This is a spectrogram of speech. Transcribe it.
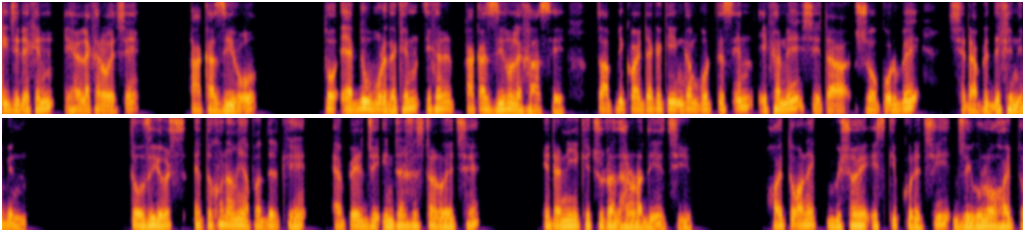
এই যে দেখেন, এখানে লেখা রয়েছে, টাকা জিরো তো একদম উপরে দেখেন, এখানে টাকা জিরো লেখা আছে। তো আপনি কয় টাকা কি ইনকাম করতেছেন? এখানে সেটা শো করবে, সেটা আপনি দেখে নেবেন। তো ভিউয়ার্স এতক্ষণ আমি আপনাদেরকে অ্যাপের যে ইন্টারফেসটা রয়েছে, এটা নিয়ে কিছুটা ধারণা দিয়েছি। হয়তো অনেক বিষয়ে স্কিপ করেছি, যেগুলো হয়তো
